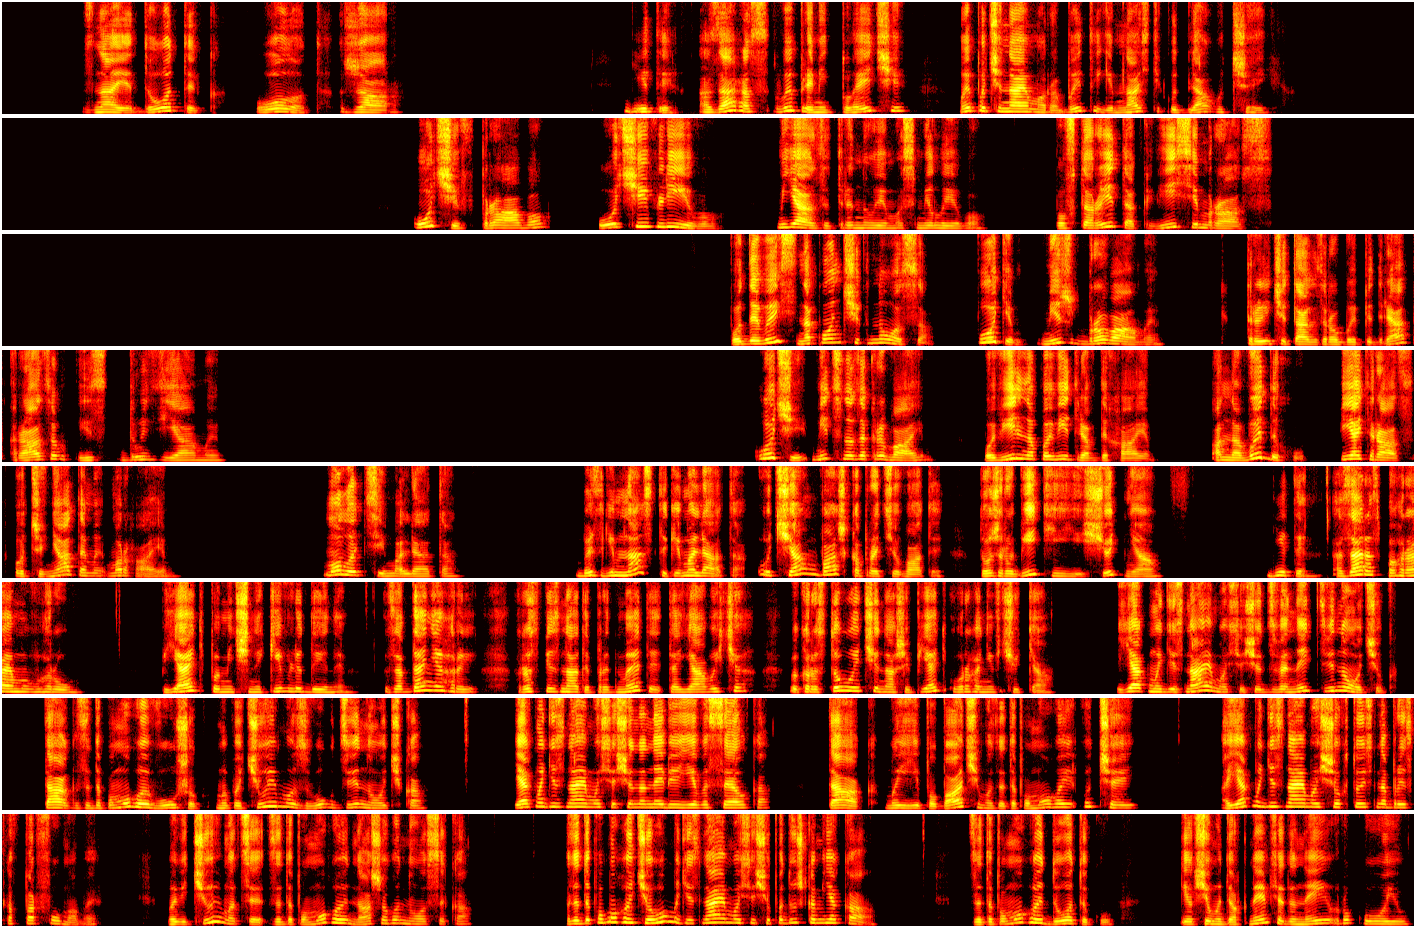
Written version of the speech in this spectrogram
знає дотик, холод, жар. Діти, а зараз випряміть плечі, ми починаємо робити гімнастику для очей. Очі вправо, очі вліво, м'язи тренуємо сміливо. Повтори так вісім раз. Подивись на кончик носа, потім між бровами. Тричі так зроби підряд разом із друзями. Очі міцно закриваємо, повільно повітря вдихаємо, а на видиху п'ять раз оченятами моргаємо. Молодці малята! Без гімнастики малята очам важко працювати, тож робіть її щодня. Діти, а зараз пограємо в гру. П'ять помічників людини. Завдання гри розпізнати предмети та явища, використовуючи наші п'ять органів чуття. Як ми дізнаємося, що дзвенить дзвіночок? Так, за допомогою вушок ми почуємо звук дзвіночка. Як ми дізнаємося, що на небі є веселка? Так, ми її побачимо за допомогою очей. А як ми дізнаємося, що хтось набризкав парфумами? Ми відчуємо це за допомогою нашого носика. А за допомогою чого ми дізнаємося, що подушка м'яка? За допомогою дотику, якщо ми торкнемося до неї рукою.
